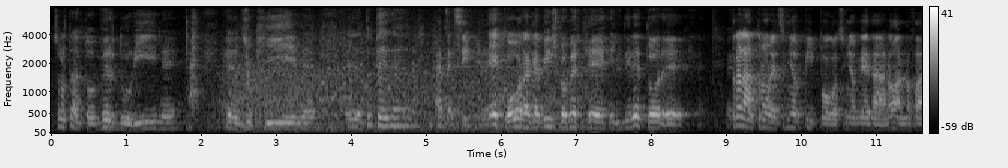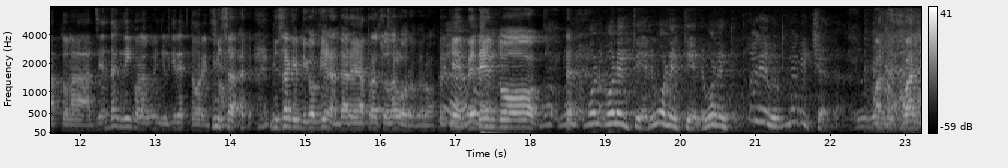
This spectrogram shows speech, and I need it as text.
Soltanto verdurine, eh, zucchine, eh, tutte... Eh beh sì. Ecco, ora capisco perché il direttore... Tra l'altro ora il signor Pippo con il signor Gaetano hanno fatto l'azienda agricola, quindi il direttore insomma... Mi sa, mi sa che mi conviene andare a pranzo da loro però, perché Eh, vedendo... Vo- vol- vol- volentieri, volentieri, volentieri. Ma che, ma che c'è? Guardi, guardi,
